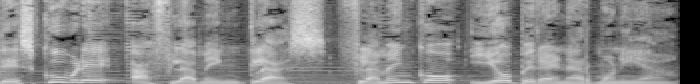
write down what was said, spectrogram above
Descubre a Flamenclass, flamenco y ópera en armonía.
